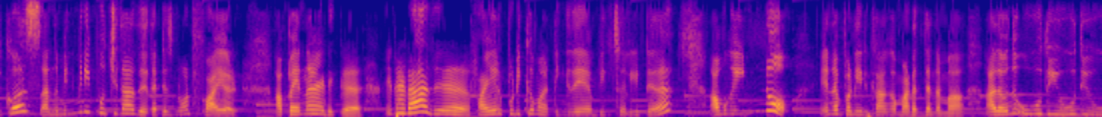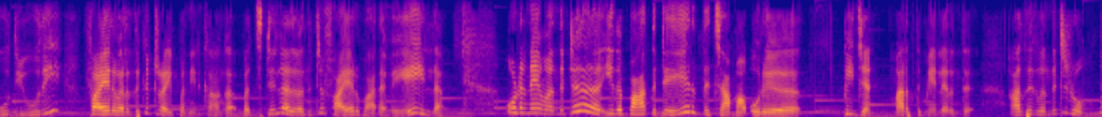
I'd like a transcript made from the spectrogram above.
பிகாஸ் அந்த மின்மினி பூச்சி தான் அது. தட் இஸ் நாட் ஃபயர் அப்ப என்ன ஆயிடுக்கு? என்னடா அது? ஃபயர் பிடிக்க மாட்டேங்குதே அப்படின்னு சொல்லிட்டு அவங்க இன்னும் என்ன பண்ணிருக்காங்க? மடத்தனமா. அதை வந்து ஊதி ஊதி ஊதி ஊதி ஃபயர் வர்றதுக்கு ட்ரை பண்ணியிருக்காங்க பட் ஸ்டில் அது வந்துட்டு ஃபயர் வரவே இல்லை. உடனே வந்துட்டு இதை பார்த்துட்டே இருந்துச்சாமா? ஒரு பீஜன் மரத்து மேலேருந்து. அது வந்துட்டு ரொம்ப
